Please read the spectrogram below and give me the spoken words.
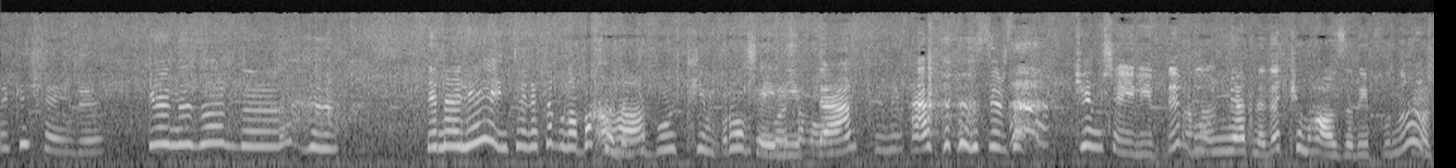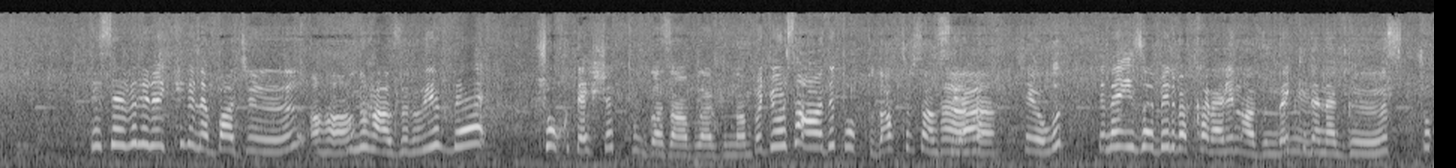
nə qəşəngdir. Görünüz orada. Deməli, internetdə buna baxırdım Aha. ki, bu kim Robot şey eləyib də. Hə, sırsa kim şey eləyibdir? Bu ümumiyyətlə də kim hazırlayıb bunu? Təsəvvür elə iki dənə bacı Aha. bunu hazırlayıb və çox dəhşət pul qazanıblar bundan. Bax görsən adi topdur da atırsan Hə, suya hə. şey olur. Deməli İzabel və Karolin adında iki dənə qız. Çox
